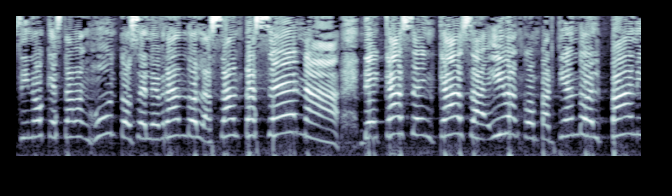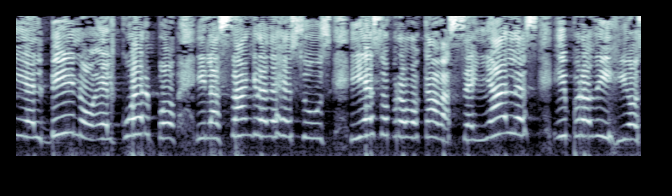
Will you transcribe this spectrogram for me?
sino que estaban juntos celebrando la Santa Cena, de casa en casa, iban compartiendo el pan y el vino, el cuerpo y la sangre de Jesús, y eso provocaba señales y prodigios,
